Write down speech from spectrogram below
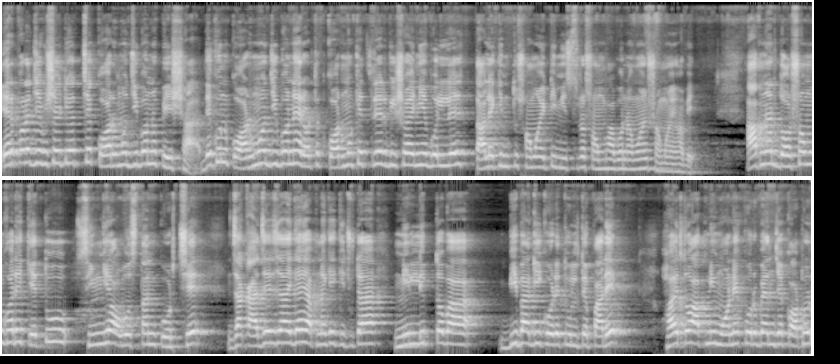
এরপরে যে বিষয়টি হচ্ছে কর্মজীবন ও পেশা। দেখুন, কর্মজীবনের অর্থাৎ কর্মক্ষেত্রের বিষয় নিয়ে বললে তাহলে কিন্তু সময়টি মিশ্র, সম্ভাবনাময় সময় হবে। আপনার দশম ঘরে কেতু সিংহে অবস্থান করছে, যা কাজের জায়গায় আপনাকে কিছুটা নির্লিপ্ত বা বিভাগী করে তুলতে পারে। হয়তো আপনি মনে করবেন যে কঠোর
